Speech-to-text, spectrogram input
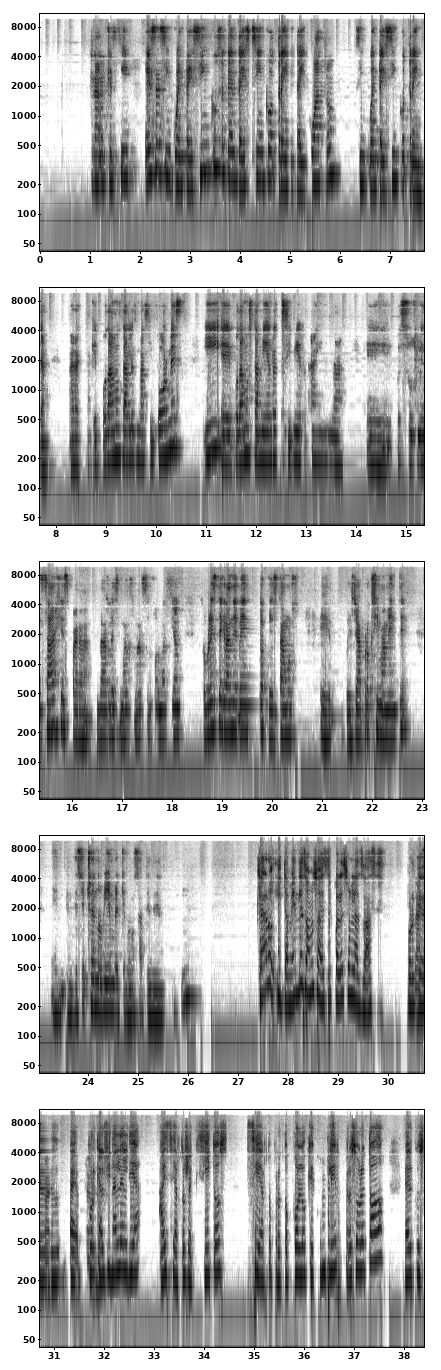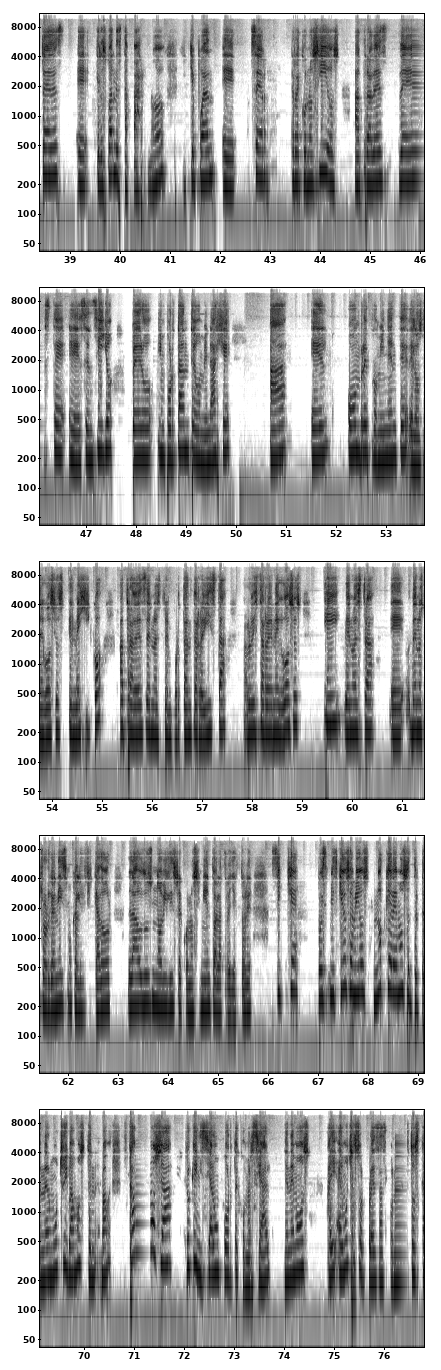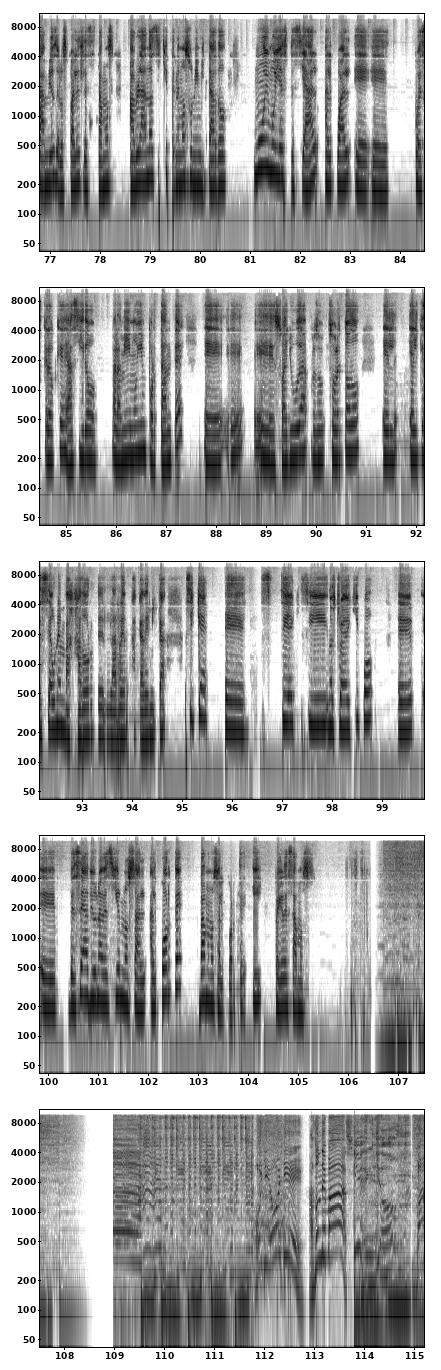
Claro que sí, es el 55 75 34 55 30 para que podamos darles más informes y eh, podamos también recibir ahí la eh, pues sus mensajes para darles más, más información sobre este gran evento que estamos eh, pues ya próximamente, en el 18 de noviembre que vamos a tener. Claro, y también les vamos a decir cuáles son las bases, porque, eh, porque al final del día hay ciertos requisitos, cierto protocolo que cumplir, pero sobre todo el que ustedes, que los puedan destapar, ¿no? Y que puedan ser reconocidos a través de este eh, sencillo pero importante homenaje a el hombre prominente de los negocios en México a través de nuestra importante revista, la revista Red de Negocios y de nuestra eh, de nuestro organismo calificador Laudus Nobilis reconocimiento a la trayectoria. Así que, pues mis queridos amigos, no queremos entretener mucho y vamos, vamos estamos ya creo que iniciar un corte comercial. Tenemos, hay, hay muchas sorpresas con estos cambios de los cuales les estamos hablando, así que tenemos un invitado muy, muy especial, al cual eh, eh, pues creo que ha sido para mí muy importante eh, su ayuda, pero sobre todo el, el que sea un embajador de la red académica. Así que si, si nuestro equipo eh, eh, desea de una vez irnos al, al corte, vámonos al corte y regresamos. Oye, Oye, ¿a dónde vas? ¿Quién, yo?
